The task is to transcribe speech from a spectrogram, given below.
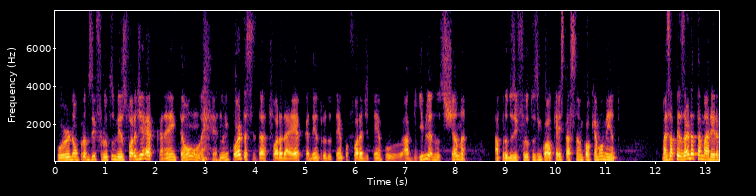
por não produzir frutos mesmo fora de época, né? Então, não importa se está fora da época, dentro do tempo, fora de tempo, a Bíblia nos chama a produzir frutos em qualquer estação, em qualquer momento. Mas apesar da tamareira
